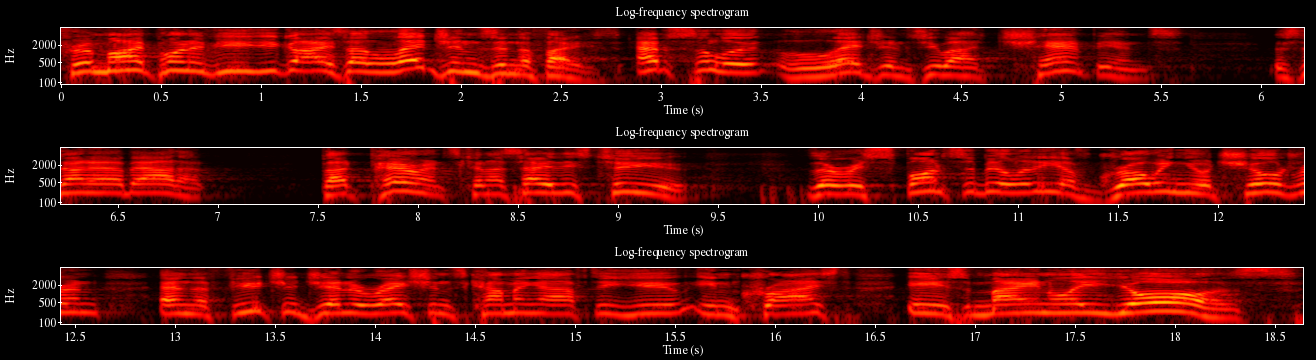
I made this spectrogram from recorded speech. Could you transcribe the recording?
From my point of view, you guys are legends in the faith. Absolute legends. You are champions. There's no doubt about it. But, parents, can I say this to you? The responsibility of growing your children and the future generations coming after you in Christ is mainly yours.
